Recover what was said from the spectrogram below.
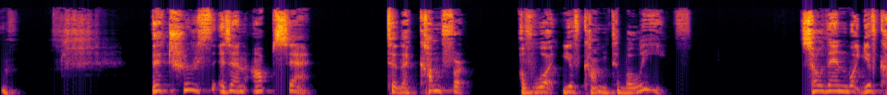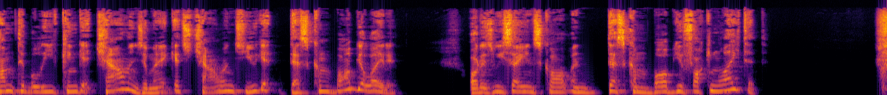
the truth is an upset to the comfort of what you've come to believe. So then what you've come to believe can get challenged. And when it gets challenged, you get discombobulated. Or as we say in Scotland, discombob you fucking lighted.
